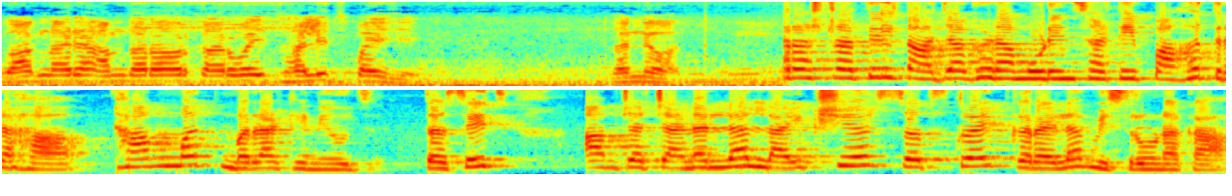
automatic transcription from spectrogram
वागणाऱ्या आमदारावर कारवाई झालीच पाहिजे. धन्यवाद. महाराष्ट्रातील ताज्या घडामोडींसाठी पाहत रहा ठाम मत मराठी न्यूज. तसेच आमच्या चॅनलला लाईक शेअर सबस्क्राईब करायला विसरू नका.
